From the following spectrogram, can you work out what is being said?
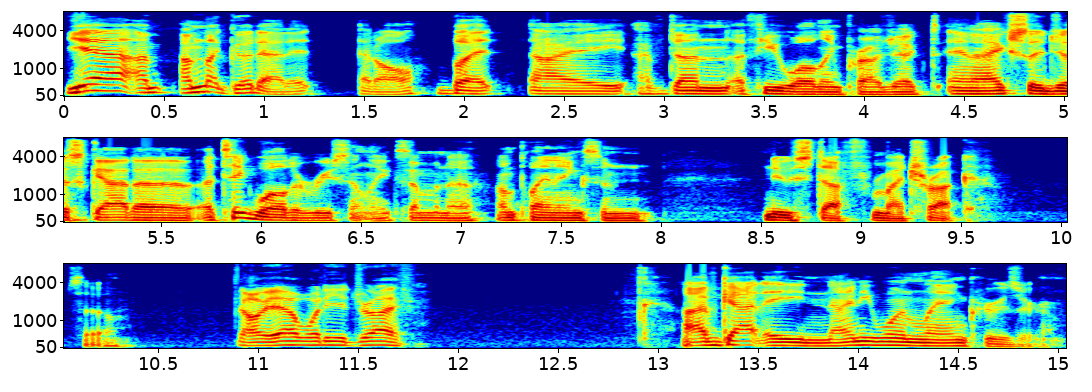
yeah, I'm I'm not good at it at all, but I I've done a few welding projects, and I actually just got a, a TIG welder recently because I'm gonna I'm planning some new stuff for my truck. So. Oh yeah, what do you drive? I've got a '91 Land Cruiser.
